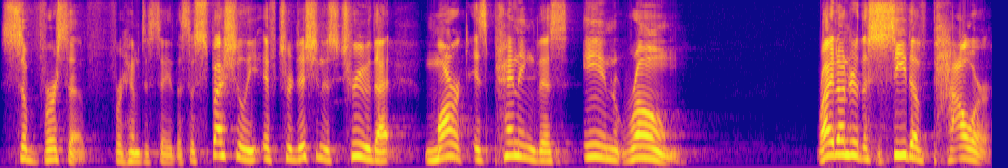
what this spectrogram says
subversive for him to say this, especially if tradition is true that Mark is penning this in Rome, right under the seat of power.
